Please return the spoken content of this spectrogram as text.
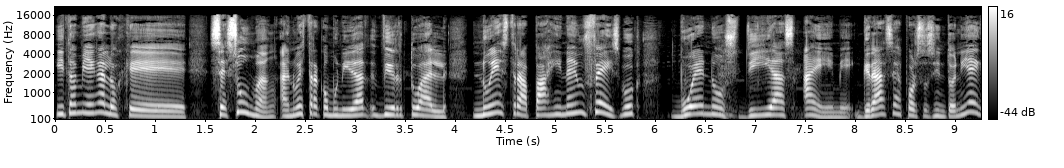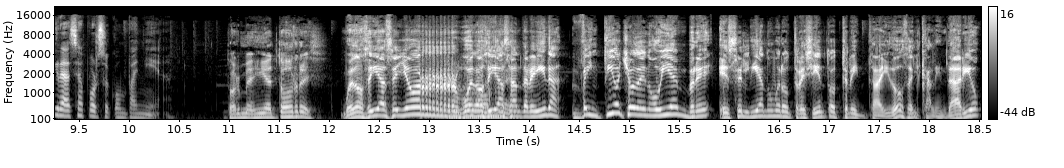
Y también a los que se suman a nuestra comunidad virtual, nuestra página en Facebook, Buenos Días AM. Gracias por su sintonía y gracias por su compañía. Doctor Mejía Torres. Buenos días, señor. Buenos días. Andreina. 28 de noviembre es el día número 332 del calendario.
